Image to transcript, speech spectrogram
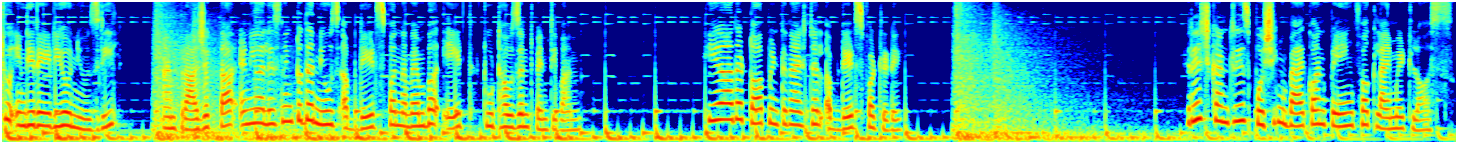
To Indie Radio Newsreel. I'm Prajakta and you are listening to the news updates for November 8, 2021. Here are the top international updates for today. Rich countries pushing back on paying for climate loss.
